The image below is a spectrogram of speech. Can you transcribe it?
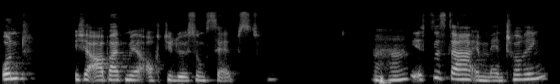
und ich erarbeite mir auch die Lösung selbst. Mhm. Wie ist es da im Mentoring?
